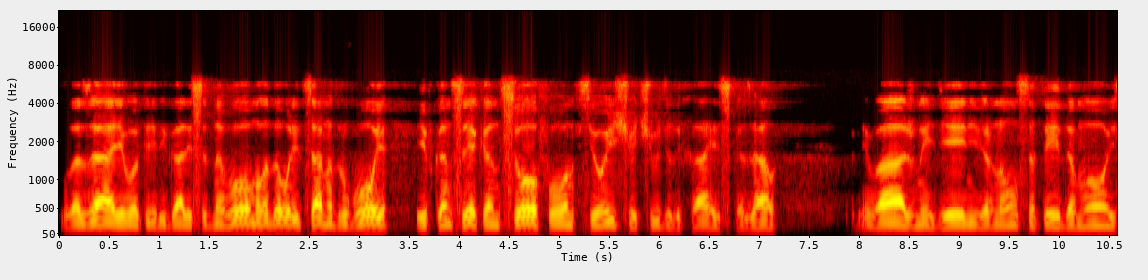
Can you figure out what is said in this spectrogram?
Глаза его перебегали с одного молодого лица на другое, и в конце концов он, все еще чуть задыхаясь, сказал, «Неважный день вернулся ты домой,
